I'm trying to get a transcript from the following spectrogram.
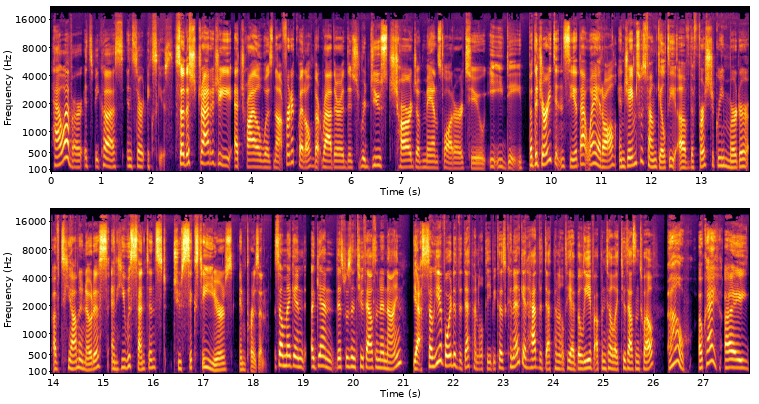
However, it's because insert excuse. So the strategy at trial was not for an acquittal, but rather this reduced charge of manslaughter to EED. But the jury didn't see it that way at all. And James was found guilty of the first degree murder of Tiana Notice, and he was sentenced to 60 years in prison. So, Megan, again, this was in 2009. Yes. So he avoided the death penalty because Connecticut had the death penalty, I believe, up until like 2012. Oh, okay. I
